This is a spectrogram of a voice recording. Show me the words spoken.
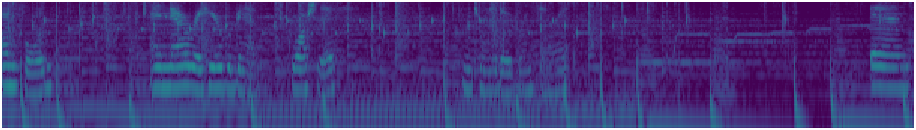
unfold, and now right here we're gonna squash this, and turn it over and center it. And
